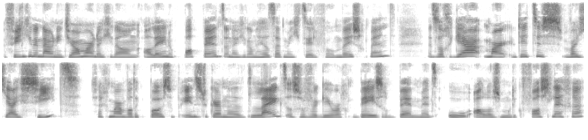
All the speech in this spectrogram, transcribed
Vind je het nou niet jammer dat je dan alleen op pad bent... en dat je dan de hele tijd met je telefoon bezig bent? En toen dacht ik, ja, maar dit is wat jij ziet. Zeg maar wat ik post op Instagram. Dat het lijkt alsof ik heel erg bezig ben met... oeh, alles moet ik vastleggen.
